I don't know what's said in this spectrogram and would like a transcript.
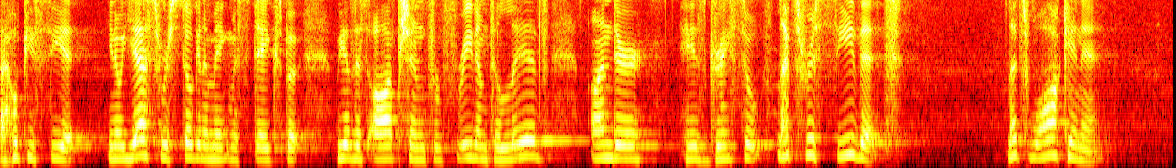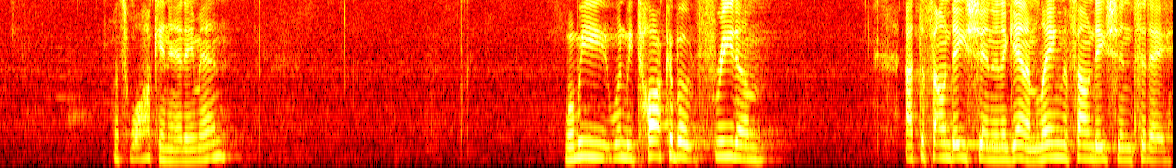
I hope you see it. You know, yes, we're still going to make mistakes, but we have this option for freedom to live under His grace. So let's receive it. Let's walk in it. Let's walk in it. Amen. When we, when we talk about freedom at the foundation, and again, I'm laying the foundation today.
